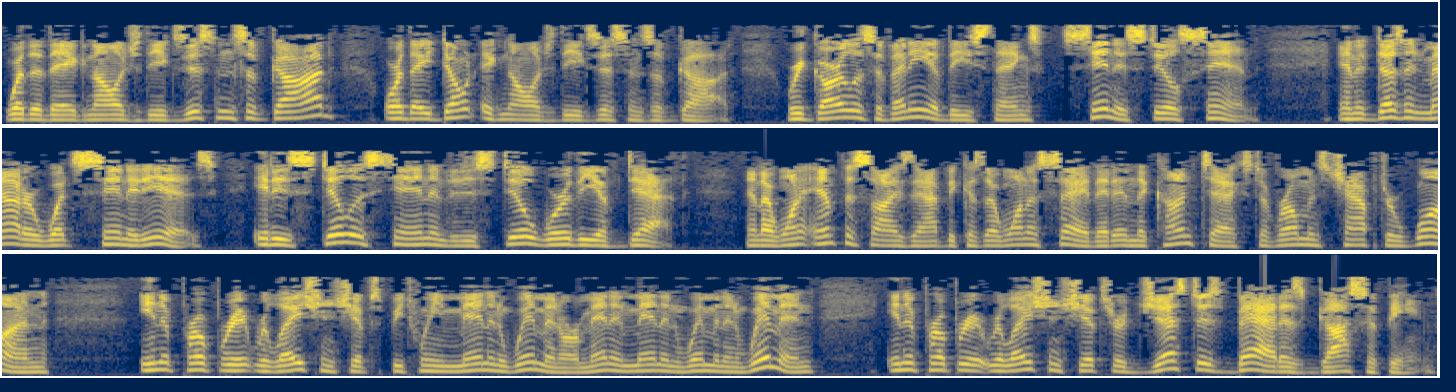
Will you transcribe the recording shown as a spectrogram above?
whether they acknowledge the existence of God or they don't acknowledge the existence of God, regardless of any of these things, sin is still sin. And it doesn't matter what sin it is. It is still a sin and it is still worthy of death. And I want to emphasize that because I want to say that in the context of Romans chapter 1, inappropriate relationships between men and women or men and men and women and women, inappropriate relationships are just as bad as gossiping,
